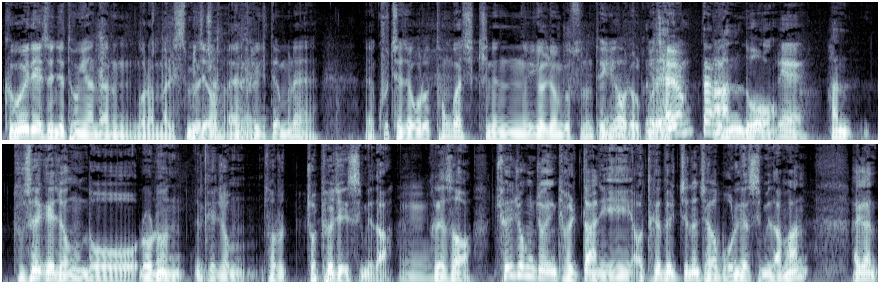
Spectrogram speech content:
그거에 대해서 이제 동의한다는 거란 말씀이죠. 그렇죠. 예, 그렇기 때문에 예, 구체적으로 통과시키는 의결 정족수는 되게 예. 어려울 거예요. 자유한국당 안도 예. 한 두세 개 정도로는 이렇게 좀 서로 좁혀져 있습니다. 예. 그래서 최종적인 결단이 어떻게 될지는 제가 모르겠습니다만 하여간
